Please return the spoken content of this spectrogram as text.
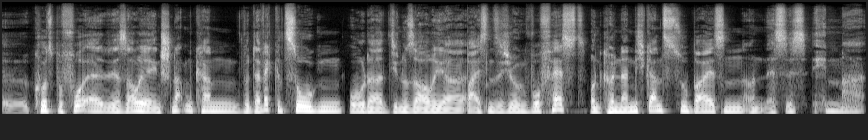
äh, kurz bevor er der Saurier ihn schnappen kann, wird er weggezogen oder Dinosaurier beißen sich irgendwo fest und können dann nicht ganz zubeißen und es ist immer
